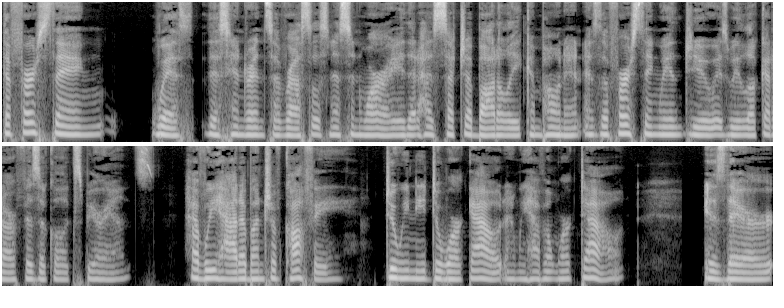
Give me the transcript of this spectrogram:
The first thing with this hindrance of restlessness and worry that has such a bodily component is the first thing we do is we look at our physical experience. Have we had a bunch of coffee? Do we need to work out and we haven't worked out? Is there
